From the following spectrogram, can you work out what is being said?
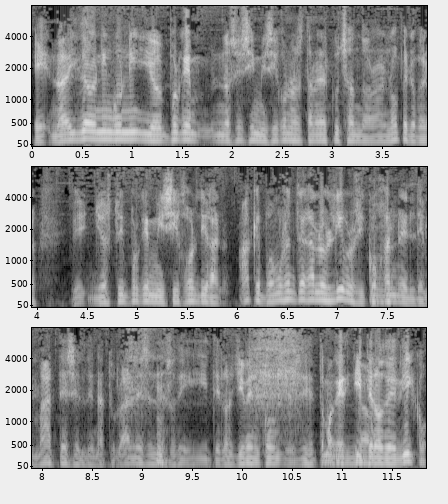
Eh, no ha ido ningún niño, porque no sé si mis hijos nos están escuchando ahora, ¿no? Pero, pero eh, yo estoy porque mis hijos digan, ah, que podemos entregar los libros y cojan mm. el de mates, el de naturales, el de y te los lleven con, y, toma que, no. y te lo dedico,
